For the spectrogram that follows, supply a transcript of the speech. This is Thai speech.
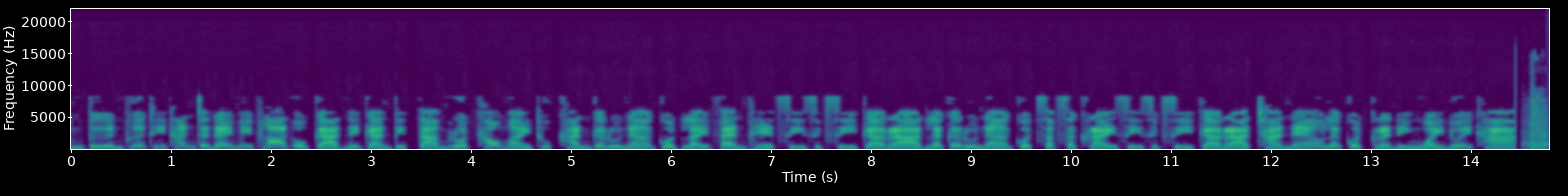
คำเตือนเพื่อที่ท่านจะได้ไม่พลาดโอกาสในการติดตามรถเข้าใหม่ทุกคันกรุณากดไลค์แฟนเพจ 44 การาดและกรุณากดซับสไครต์44 การาดชาแนลและกดกระดิ่งไว้ด้วยค่ะ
